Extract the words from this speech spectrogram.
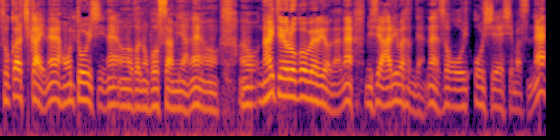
そこから近いね、本当美味しいね、うん、このポッサミはね、うん、あの泣いて喜ぶ喜べるようなね、店ありますんでね、そこをお教えしますね。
